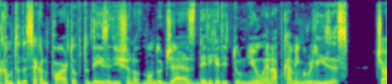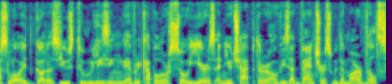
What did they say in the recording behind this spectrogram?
Welcome to the second part of today's edition of Mondo Jazz dedicated to new and upcoming releases. Charles Lloyd got us used to releasing every couple or so years a new chapter of his adventures with the Marvels,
